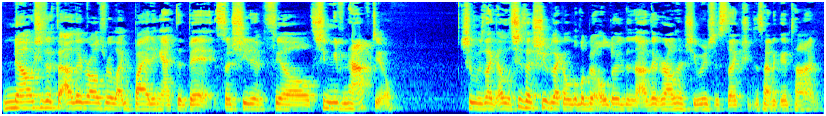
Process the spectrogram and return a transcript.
No, she said the other girls were like biting at the bit, so she didn't feel she didn't even have to. She was like she said she was like a little bit older than the other girls, and she was just like she just had a good time.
